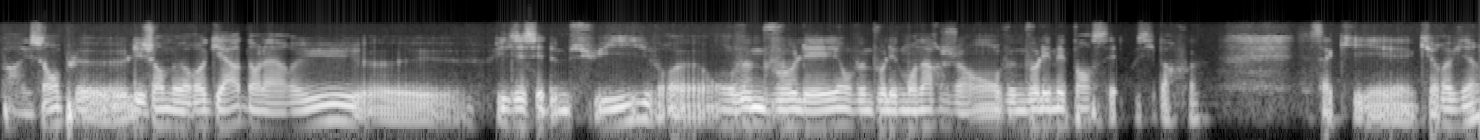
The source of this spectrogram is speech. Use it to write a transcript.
par exemple, les gens me regardent dans la rue, ils essaient de me suivre, on veut me voler, on veut me voler mon argent, on veut me voler mes pensées aussi parfois. C'est ça qui, qui revient.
